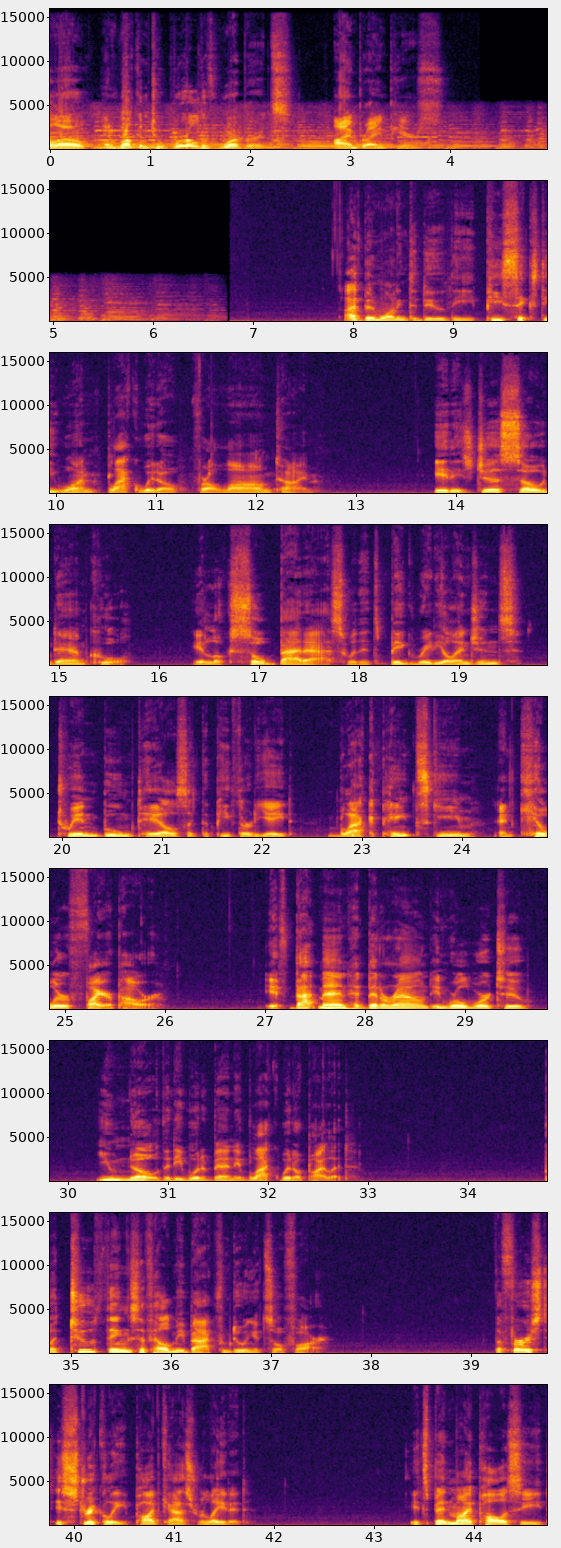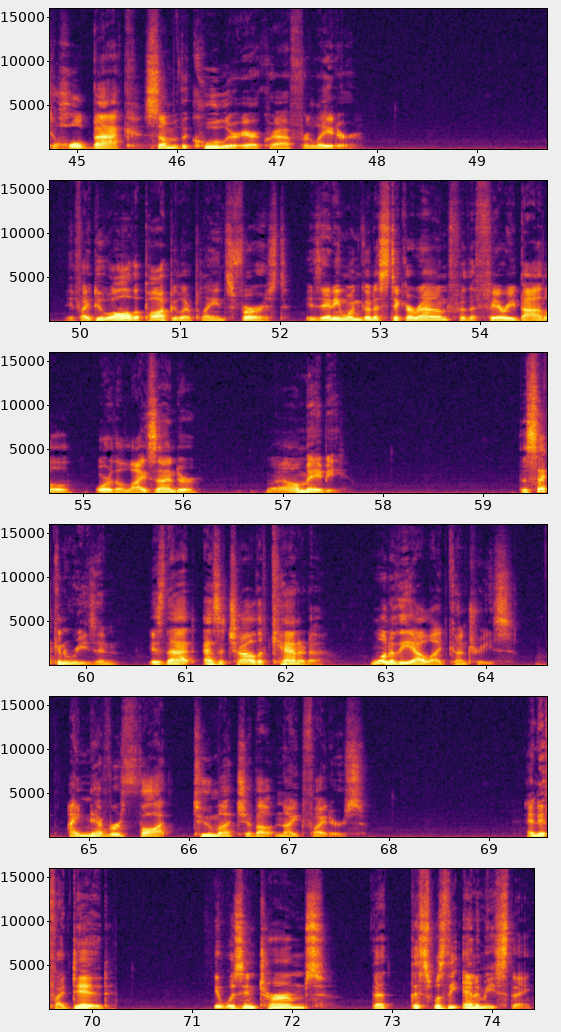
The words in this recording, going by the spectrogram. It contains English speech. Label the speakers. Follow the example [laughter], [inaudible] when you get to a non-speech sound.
Speaker 1: Hello, and welcome to World of Warbirds. I'm Brian Pierce. I've been wanting to do the P 61 Black Widow for a long time. It is just so damn cool. It looks so badass with its big radial engines, twin boom tails like the P 38, black paint scheme, and killer firepower. If Batman had been around in World War II, you know that he would have been a Black Widow pilot. But two things have held me back from doing it so far. The first is strictly podcast related. It's been my policy to hold back some of the cooler aircraft for later. If I do all the popular planes first, is anyone going to stick around for the Fairey Battle or the Lysander? Well, maybe. The second reason is that as a child of Canada, one of the Allied countries, I never thought too much about night fighters. And if I did, it was in terms that this was the enemy's thing.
